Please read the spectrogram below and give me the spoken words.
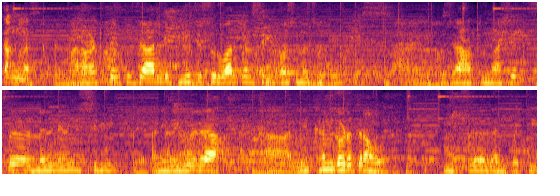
चांगलं असेल आणि मला वाटतं तुझ्या लेखणीची सुरुवात पण श्रीपासूनच होते. आणि तुझ्या हातून असेच नवीन नवीन श्री आणि वेगवेगळ्या अं, लेखन घडत राहो. हीच गणपती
